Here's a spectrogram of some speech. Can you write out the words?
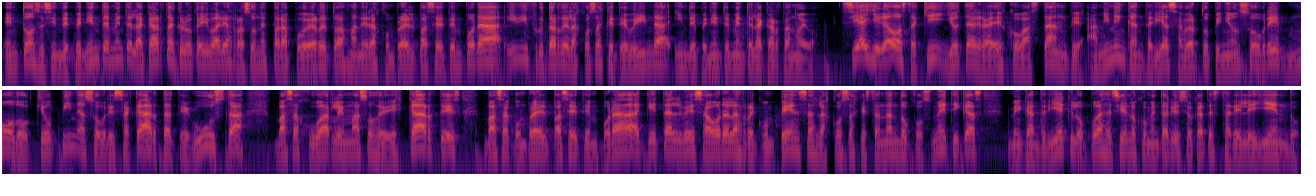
Entonces independientemente de la carta creo que hay varias razones para poder de todas maneras comprar el pase de temporada y disfrutar de las cosas que te brinda independientemente de la carta nueva. Si has llegado hasta aquí yo te agradezco bastante, a mí me encantaría saber tu opinión sobre Modo, qué opinas sobre esa carta, te gusta, vas a jugarle mazos de descartes, vas a comprar el pase de temporada, qué tal vez ahora las recompensas, las cosas que están dando cosméticas. Me encantaría que lo puedas decir en los comentarios y acá te estaré leyendo.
